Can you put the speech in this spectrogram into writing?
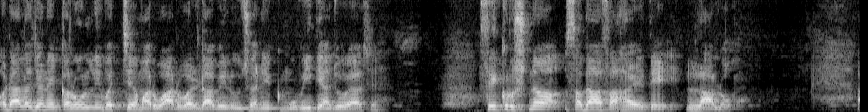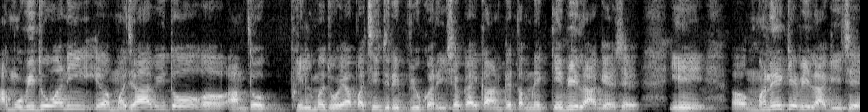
અડાલજ અને કલોલની વચ્ચે અમારું આરવલ્ડ આવેલું છે અને એક મૂવી ત્યાં જોયા છે. શ્રી કૃષ્ણ સદા સહાય તે લાલો. આ મૂવી જોવાની મજા આવી તો આમ તો ફિલ્મ જોયા પછી જ રિવ્યૂ કરી શકાય કારણ કે તમને કેવી લાગે છે? એ મને કેવી લાગી છે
